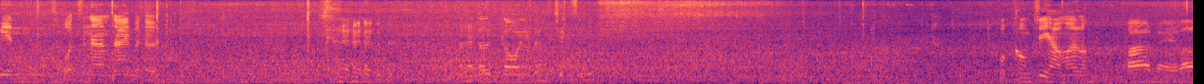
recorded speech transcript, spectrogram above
មានសម្បត្តិស្នាមដែរមើលទៅអានេះអត់កយទៅជិះស្រួលผมคงที่หามาหรอป้าแม่ว่า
